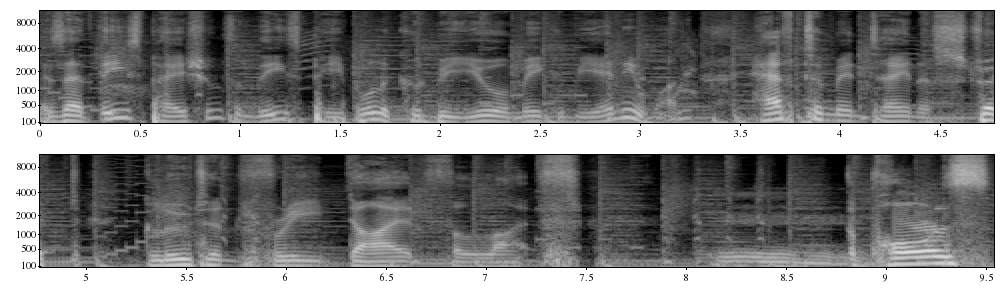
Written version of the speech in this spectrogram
is that these patients and these people, it could be you or me, could be anyone, have to maintain a strict gluten-free diet for life. Hmm. The pause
